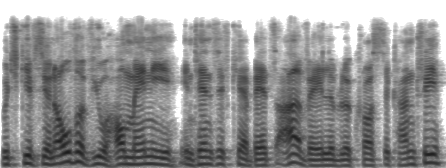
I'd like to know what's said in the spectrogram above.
which gives you an overview how many intensive care beds are available across the country.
